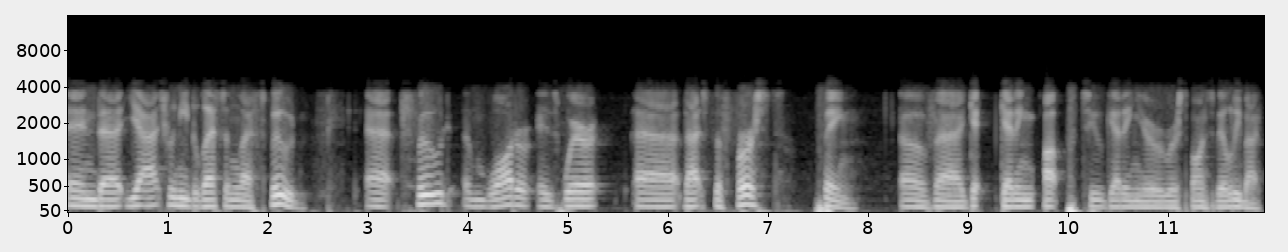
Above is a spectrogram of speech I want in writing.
And uh, you actually need less and less food. Uh, food and water is where uh, that's the first thing of uh, get, getting up to getting your responsibility back.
